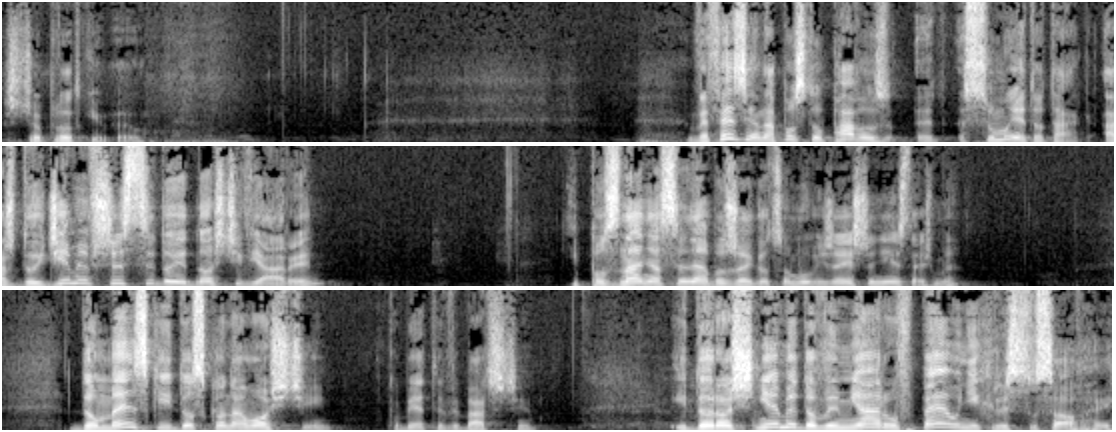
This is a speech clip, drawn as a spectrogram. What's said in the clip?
Szczuplutki był. W Efezjan apostoł Paweł e, sumuje to tak: aż dojdziemy wszyscy do jedności wiary i poznania Syna Bożego, co mówi, że jeszcze nie jesteśmy, do męskiej doskonałości, kobiety, wybaczcie, i dorośniemy do wymiaru w pełni Chrystusowej,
